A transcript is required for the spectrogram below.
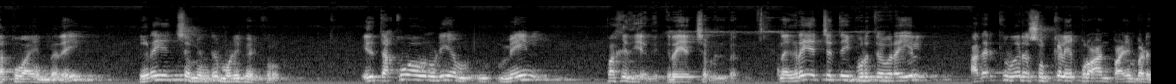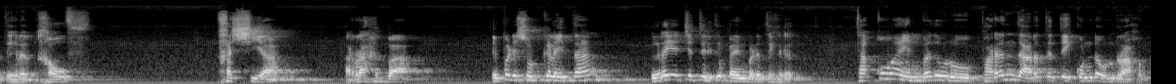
தக்குவா என்பதை இறையச்சம் என்று மொழிபெயர்க்கிறோம். இது தக்குவாவினுடைய மெயின் பகுதி அது இறையச்சம் என்பது. ஆனால் இறையச்சத்தை பொறுத்தவரையில் அதற்கு வேறு சொற்களை குரான் பயன்படுத்துகிறது. ஹவுஃப் ஹஷ்யா ரஹ்பா இப்படி சொற்களைத்தான் இறையச்சத்திற்கு பயன்படுத்துகிறது. தக்குவா என்பது ஒரு பரந்த அர்த்தத்தை கொண்ட ஒன்றாகும்.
